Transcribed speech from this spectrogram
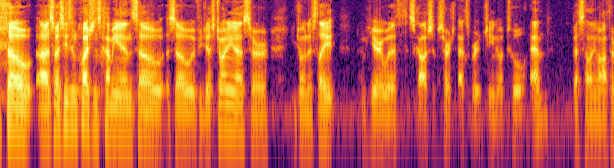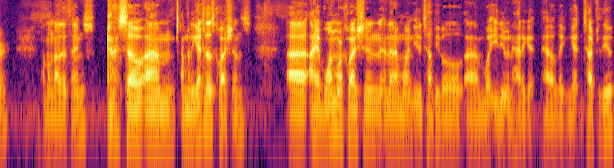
so uh, so I see some questions coming in. So so if you're just joining us or you joined us late, I'm here with scholarship search expert Jean O'Toole and best-selling author, among other things. so um, I'm going to get to those questions. Uh, I have one more question, and then I want you to tell people um, what you do and how to get how they can get in touch with you.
